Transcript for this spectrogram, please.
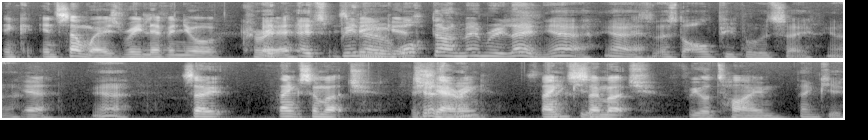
in, in some ways, reliving your career. It, has been, a good. walk down memory lane. Yeah, yeah, Yeah. As, as the old people would say. You know. Yeah. Yeah. So, thanks so much for Cheers, sharing. man. Thanks Thank so much for your time. Thank you.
